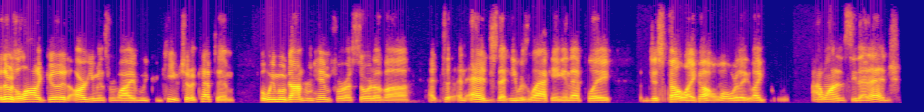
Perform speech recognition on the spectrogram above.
But there was a lot of good arguments for why we could keep should have kept him, but we moved on from him for a sort of uh, an edge that he was lacking, and that play just felt like, oh, what were they like? I wanted to see that edge,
